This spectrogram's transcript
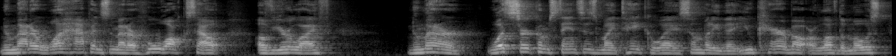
No matter what happens, no matter who walks out of your life, no matter what circumstances might take away somebody that you care about or love the most,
